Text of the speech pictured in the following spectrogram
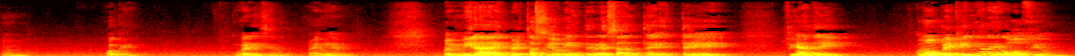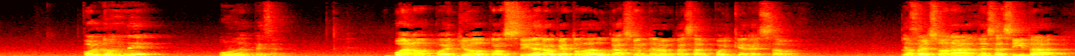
Mm. Ok. Buenísimo. Genial. Pues mira, Alberto, ha sido bien interesante. Este, fíjate, como pequeño negocio, ¿por dónde uno empezar? Bueno, pues yo considero que toda educación debe empezar por querer saber. La persona necesita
